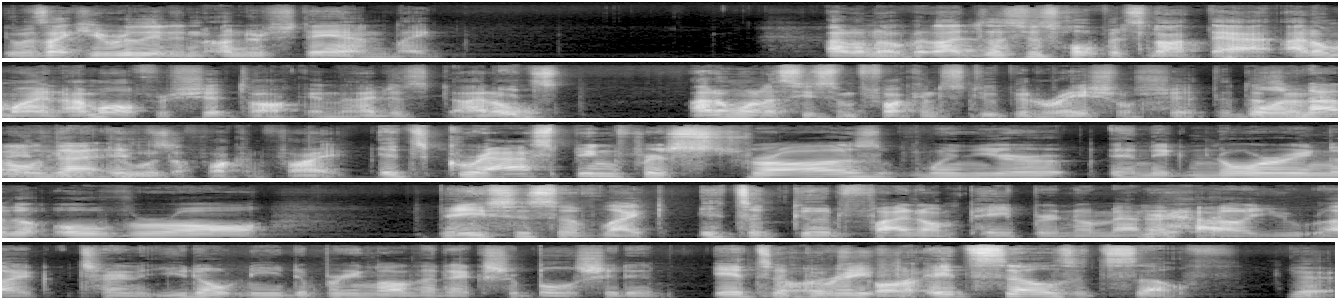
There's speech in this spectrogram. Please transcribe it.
it was like he really didn't understand. Like I don't know, but I, let's just hope it's not that. I don't mind. I'm all for shit talking. I just I don't. It's- I don't want to see some fucking stupid racial shit that doesn't Well, have not anything only that, to do with it's- the fucking fight. it's grasping for straws when you're and ignoring the overall basis of like it's a good fight on paper no matter Yeah. how you like turn it you don't need to bring all that extra bullshit in it's No, a great fine. fight it sells itself Yeah,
